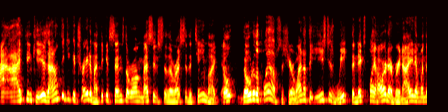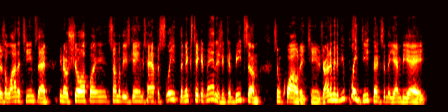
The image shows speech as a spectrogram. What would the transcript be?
I, I think he is. I don't think you could trade him. I think it sends the wrong message to the rest of the team. Like, yeah. go go to the playoffs this year. Why not? The East is weak. The Knicks play hard every night, and when there's a lot of teams that you know show up in some of these games half asleep, the Knicks take advantage and can beat some some quality teams, right? I mean, if you play defense in the NBA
